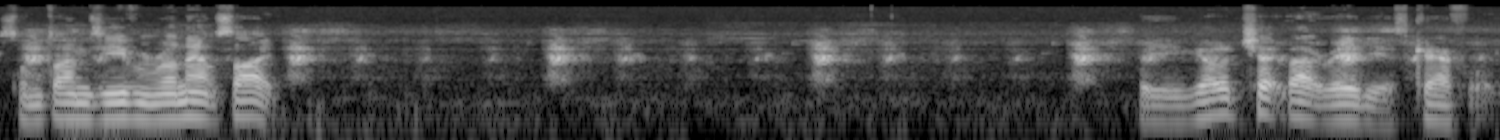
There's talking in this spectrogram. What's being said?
Sometimes even run outside. But you gotta check that radius carefully.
